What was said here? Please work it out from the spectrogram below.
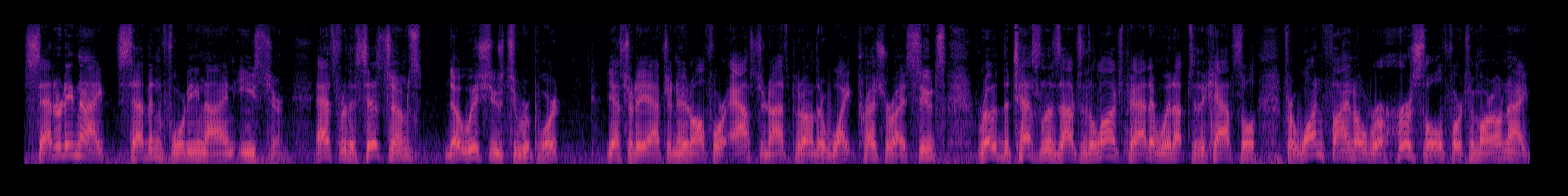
Saturday night 749 9 Eastern. As for the systems, no issues to report. Yesterday afternoon, all four astronauts put on their white pressurized suits, rode the Teslas out to the launch pad, and went up to the capsule for one final rehearsal for tomorrow night.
